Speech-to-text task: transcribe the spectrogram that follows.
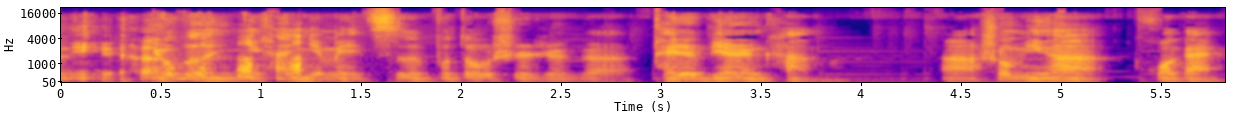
你。由不得你。你看你每次不都是这个陪着别人看吗？啊，说明啊，活该。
